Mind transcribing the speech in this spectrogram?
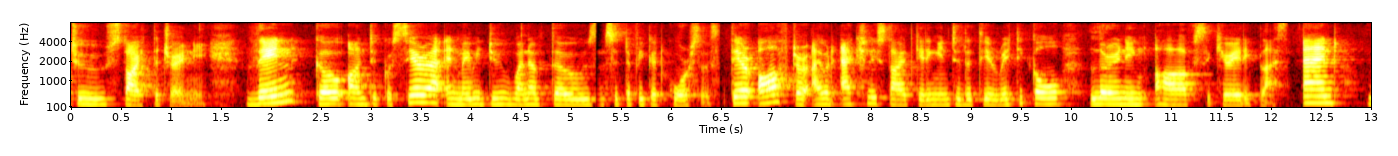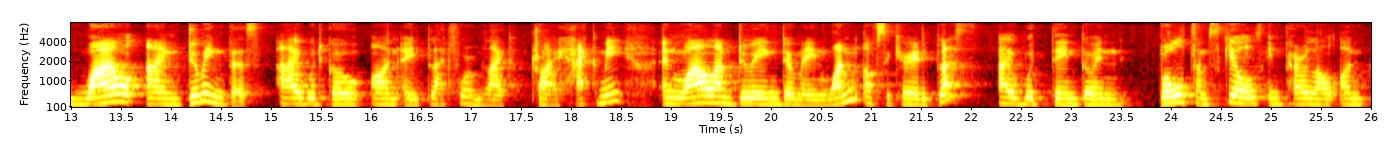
to start the journey. Then go on to Coursera and maybe do one of those certificate courses. Thereafter, I would actually start getting into the theoretical learning of Security Plus. And while I'm doing this, I would go on a platform like TryHackMe. And while I'm doing domain one of Security Plus, I would then go and build some skills in parallel on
